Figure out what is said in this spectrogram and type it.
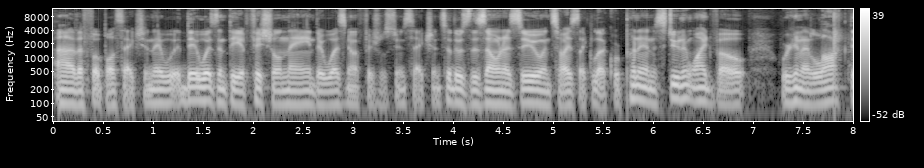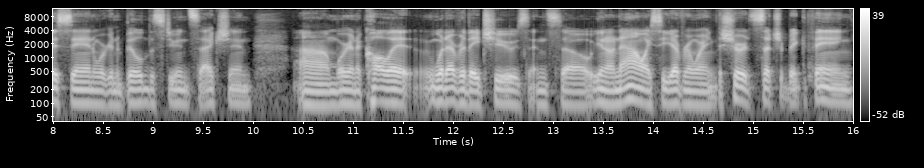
uh, the football section. They w- there wasn't the official name. There was no official student section. So there was the Zona Zoo. And so I was like, look, we're putting in a student-wide vote. We're going to lock this in. We're going to build the student section. Um, we're going to call it whatever they choose. And so, you know, now I see everyone wearing the shirts. Such a big thing.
